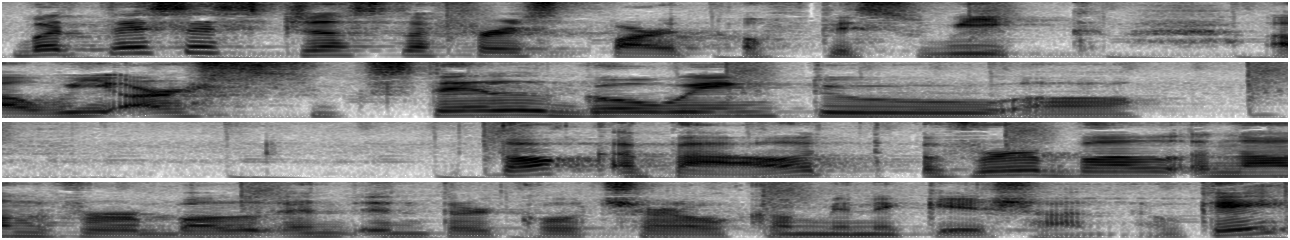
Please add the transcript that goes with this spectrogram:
but this is just the first part of this week. Uh, we are still going to uh, talk about verbal, nonverbal, and intercultural communication. Okay,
